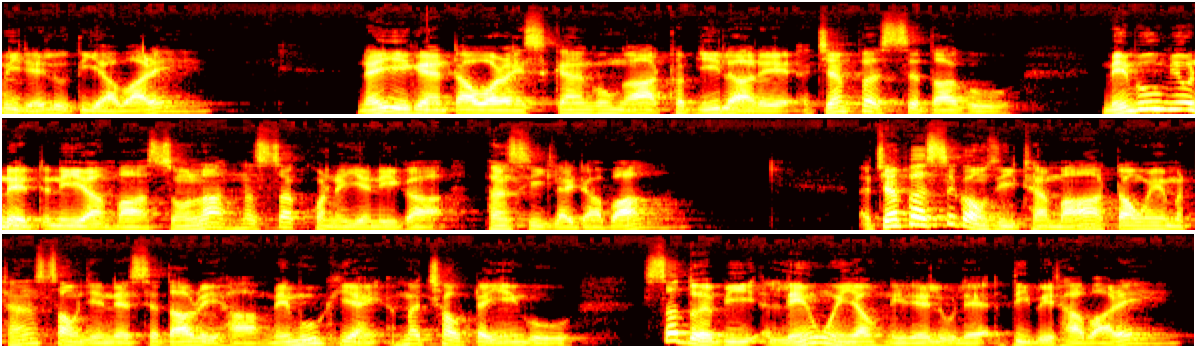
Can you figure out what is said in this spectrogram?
မိတယ်လို့သိရပါဗျ။နေရီကန်တာဝါတိုင်းစကန်ကုန်းကထွက်ပြေးလာတဲ့အကြမ်းဖက်စစ်သားကိုမင်းဘူးမြို့နယ်တနေရာမှာဇွန်လ28ရက်နေ့ကဖမ်းဆီးလိုက်တာပါ။အကြမ်းဖက်စစ်ကောင်စီထံမှတောင်ဝင်မထမ်းဆောင်ကျင်တဲ့စစ်သားတွေဟာမင်းမှုခရိုင်အမှတ်6တပ်ရင်းကိုဆက်သွယ်ပြီးအလင်းဝင်ရောက်နေတယ်လို့လည်းအသိပေးထားပါတယ်။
